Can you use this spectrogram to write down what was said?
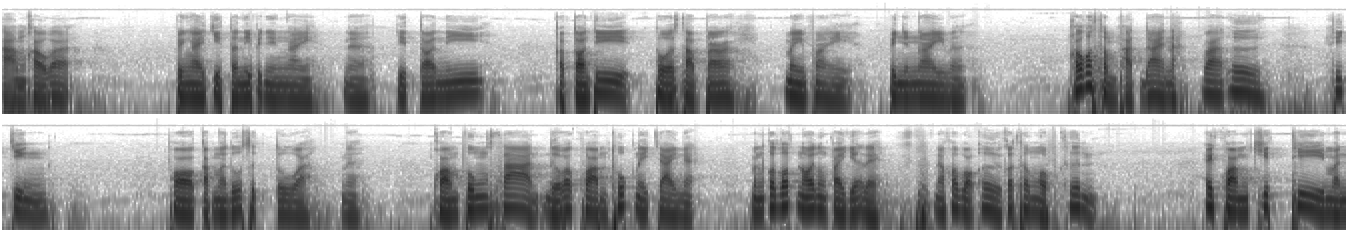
ถามเขาว่า เป็นไงจิตตอนนี้เป็นยังไงนะจิตตอนนี้กับตอนที่โทรศัพท์มาไม่ไปเป็นยังไงนะเขาก็สัมผัสได้นะว่า เออ ที่จริง พอกลับมารู้สึกตัวนะความฟุ้งซ่านหรือว่าความทุกข์ในใจเนี่ย มันก็ลดน้อยลงไปเยอะเลยนะเขาบอกเออ ก็สงบขึ้นไอ้ความคิดที่มัน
